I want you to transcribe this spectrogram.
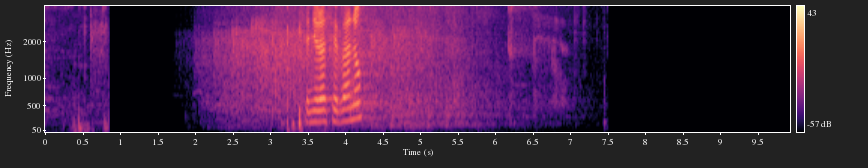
Señora Serrano.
